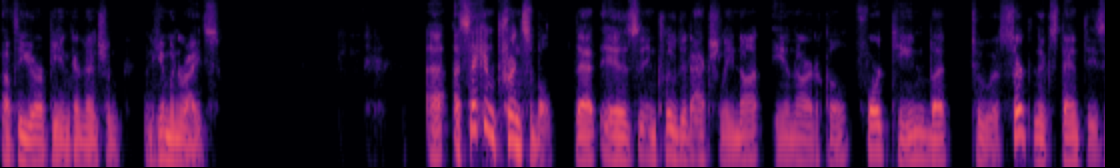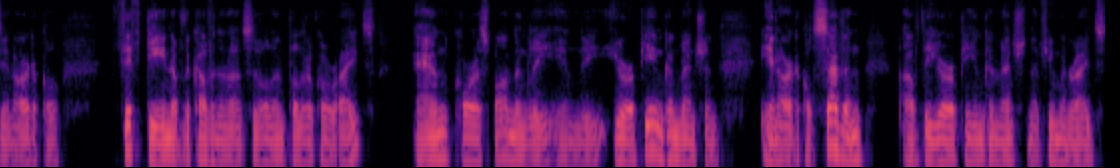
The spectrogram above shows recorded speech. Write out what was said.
of the European Convention on Human Rights. Uh, a second principle that is included actually not in Article 14, but to a certain extent is in Article 15 of the Covenant on Civil and Political Rights, and correspondingly in the European Convention in Article 7 of the European Convention of Human Rights,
